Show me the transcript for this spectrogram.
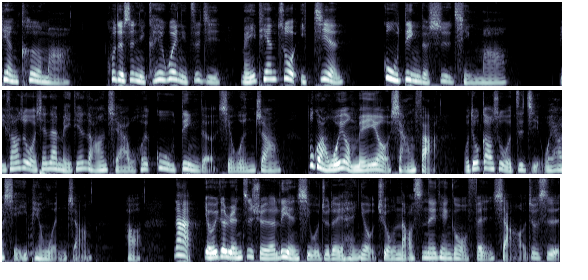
片刻吗？或者是你可以为你自己每一天做一件固定的事情吗？比方说，我现在每天早上起来，我会固定的写文章，不管我有没有想法，我都告诉我自己，我要写一篇文章。好。那有一个人智学的练习，我觉得也很有趣。我们老师那天跟我分享哦，就是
